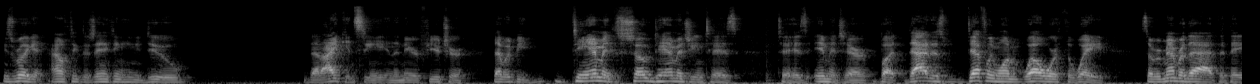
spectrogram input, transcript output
he's really. Getting, I don't think there's anything he can do that I can see in the near future that would be damaged so damaging to his to his image there. But that is definitely one well worth the wait. So remember that that they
